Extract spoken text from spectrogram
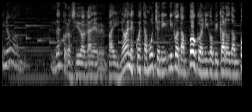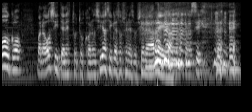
y no, no es conocido acá en el país, ¿no? Les cuesta mucho, Ni- Nico tampoco, Nico Picardo tampoco. Bueno, vos sí tenés tu- tus conocidos, así que sos una excepción a la regla. Pero sí.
